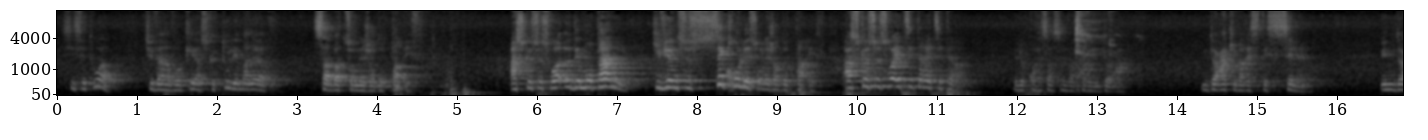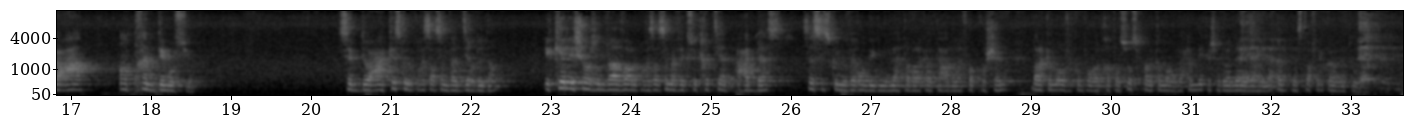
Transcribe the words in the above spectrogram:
Si c'est toi, tu vas invoquer à ce que tous les malheurs s'abattent sur les gens de Taïf. À ce que ce soit eux des montagnes qui viennent s'écrouler sur les gens de Taïf. À ce que ce soit, etc. etc. Et le professeur va faire une dua. Une dua qui va rester célèbre. Une dua empreinte d'émotion. Cette dua, qu'est-ce que le professeur va dire dedans? Et quel échange il va avoir le professeur avec ce chrétien Abbas? Ça, c'est ce que nous verrons, b'idnillah, la fois prochaine. بارك الله فيكم فور فيك فيك فيك فيك فيك فيك فيك فيك فيك فيك فيك فيك فيك فيك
